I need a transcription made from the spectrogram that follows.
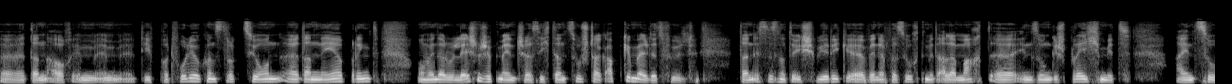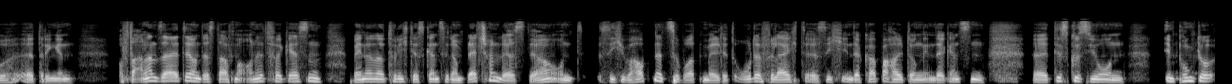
äh, dann auch im, im die Portfoliokonstruktion dann näher bringt. Und wenn der Relationship Manager sich dann zu stark abgemeldet fühlt, dann ist es natürlich schwierig, wenn er versucht, mit aller Macht in so ein Gespräch mit einzudringen. Auf der anderen Seite, und das darf man auch nicht vergessen, wenn er natürlich das Ganze dann plätschern lässt, ja, und sich überhaupt nicht zu Wort meldet oder vielleicht äh, sich in der Körperhaltung, in der ganzen äh, Diskussion in puncto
